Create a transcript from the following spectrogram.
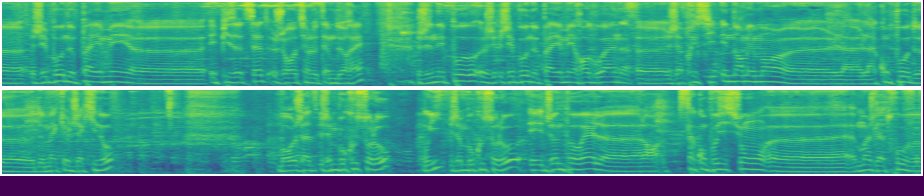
euh, j'ai beau ne pas aimer euh, épisode 7, je retiens le thème de Ray. J'ai beau ne pas aimer Rogue One, euh, j'apprécie énormément euh, la, compo de, Michael Giacchino. Bon, j'a- j'aime beaucoup Solo. Oui, j'aime beaucoup Solo et John Powell. euh, alors sa composition, moi je la trouve,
